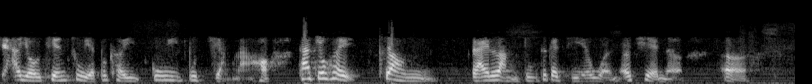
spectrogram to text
加油添醋，也不可以故意不讲啦哈。他就会叫你来朗读这个结文，而且呢，呃。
